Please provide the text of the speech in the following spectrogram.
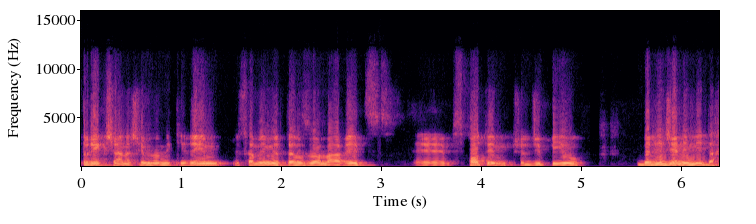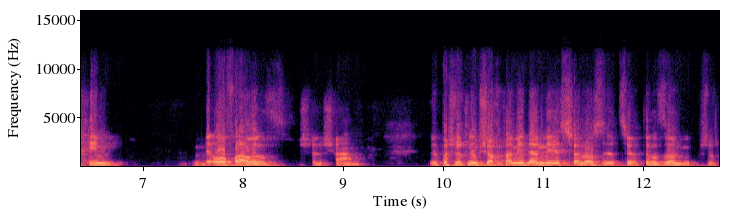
טריק שאנשים לא מכירים, לפעמים יותר זול להריץ אה, ספוטים של GPU בריג'נים נידחים, ב-off hours של שם, ופשוט למשוך את המידע מ-S3 זה יוצא יותר זול מפשוט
